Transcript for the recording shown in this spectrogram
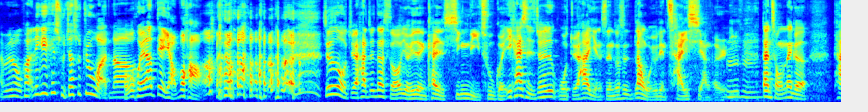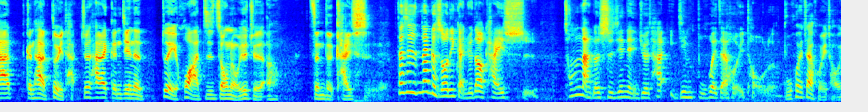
还没那么快。你可以可以暑假出去玩呢、啊。我们回到电影好不好？就是我觉得他就那时候有一点开始心理出轨，一开始就是我觉得他的眼神都是让我有点猜想而已。嗯、但从那个他跟他的对谈，就是他在跟间的对话之中呢，我就觉得啊、哦，真的开始了。但是那个时候你感觉到开始。从哪个时间点，你觉得他已经不会再回头了？不会再回头，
